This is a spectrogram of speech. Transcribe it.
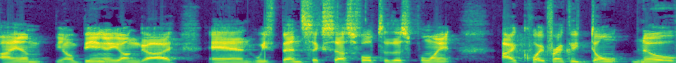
I am, you know, being a young guy and we've been successful to this point. I quite frankly don't know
